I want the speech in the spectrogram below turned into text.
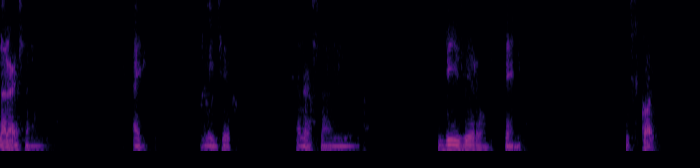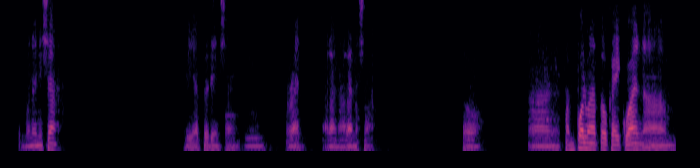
dollar sign ay immediate dollar sign V0 10 syscall so muna ni siya. Di ato din siya i-run para na-run na siya. So ang sample man to kay kuan um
